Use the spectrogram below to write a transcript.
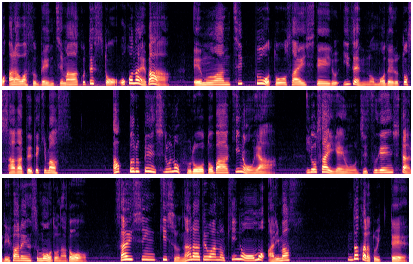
を表すベンチマークテストを行えば、M1 チップを搭載している以前のモデルと差が出てきます。Apple Pencil のフロートバー機能や色再現を実現したリファレンスモードなど最新機種ならではの機能もあります。だからといって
